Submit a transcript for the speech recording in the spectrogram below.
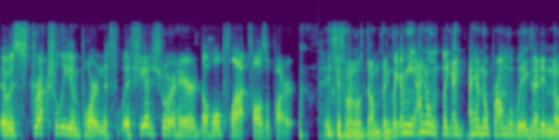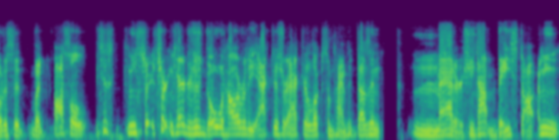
it was structurally important. If if she had short hair, the whole plot falls apart. It's just one of those dumb things. Like, I mean, I don't like. I, I have no problem with wigs. I didn't notice it, but also, it's just. I mean, cer- certain characters just go with however the actress or actor looks. Sometimes it doesn't matter. She's not based off. I mean,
